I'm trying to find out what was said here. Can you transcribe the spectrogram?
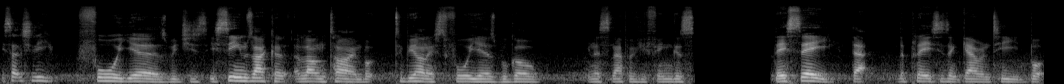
It's actually four years, which is, it seems like a, a long time, but to be honest, four years will go in a snap of your fingers. They say that the place isn't guaranteed, but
